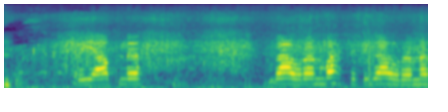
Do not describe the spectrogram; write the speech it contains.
तर हे आपलं गावरान भाषा ते गावरानात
